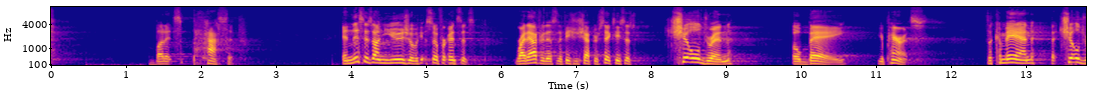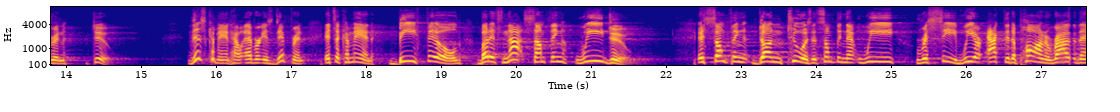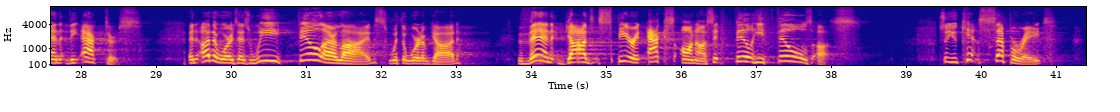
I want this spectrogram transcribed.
but it's passive. And this is unusual. So, for instance, right after this in Ephesians chapter 6, he says, Children, obey your parents. The command that children do. This command, however, is different. It's a command, be filled, but it's not something we do. It's something done to us, it's something that we receive. We are acted upon rather than the actors. In other words, as we fill our lives with the Word of God, then God's Spirit acts on us. It fill, he fills us. So you can't separate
